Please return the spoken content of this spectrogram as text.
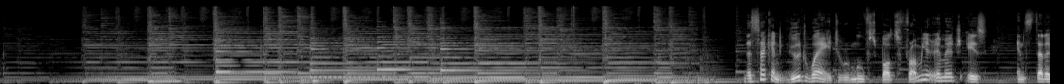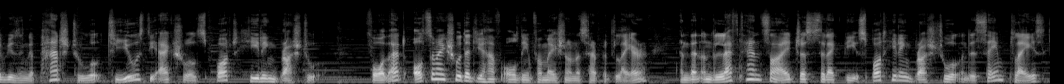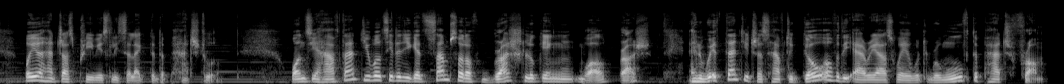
The second good way to remove spots from your image is, instead of using the patch tool, to use the actual spot healing brush tool. For that, also make sure that you have all the information on a separate layer, and then on the left hand side just select the spot healing brush tool in the same place where you had just previously selected the patch tool. Once you have that, you will see that you get some sort of brush looking, well, brush, and with that you just have to go over the areas where you would remove the patch from.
